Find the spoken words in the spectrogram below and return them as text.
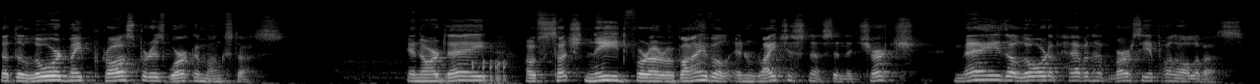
that the Lord may prosper his work amongst us. In our day of such need for a revival in righteousness in the church, may the Lord of heaven have mercy upon all of us,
